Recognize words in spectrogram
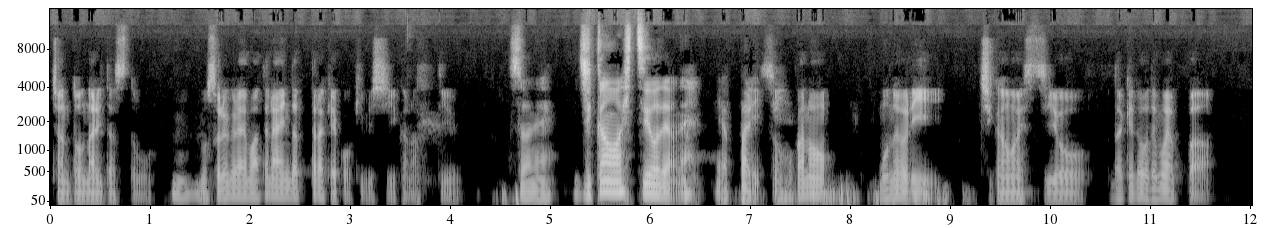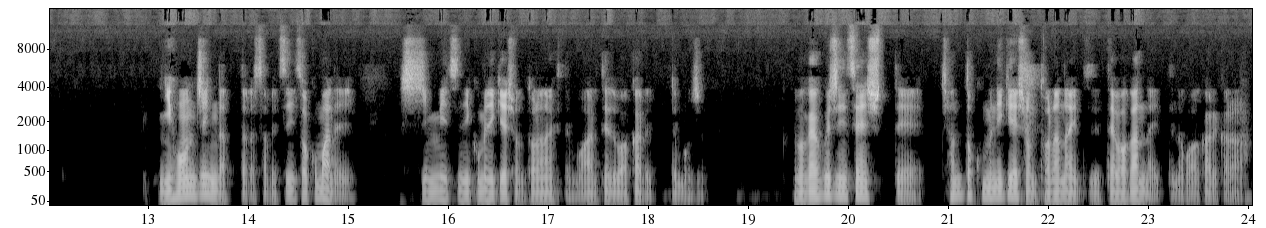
ちゃんと成り立つと思う。うんもうそれぐらい待てないんだったら結構厳しいかなっていう。そうね。時間は必要だよね。やっぱり。そう、他のものより時間は必要だけど、でもやっぱ、日本人だったらさ、別にそこまで親密にコミュニケーション取らなくてもある程度わかるって思うじゃん。でも外国人選手って、ちゃんとコミュニケーション取らないと絶対わかんないってのがわかるから、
